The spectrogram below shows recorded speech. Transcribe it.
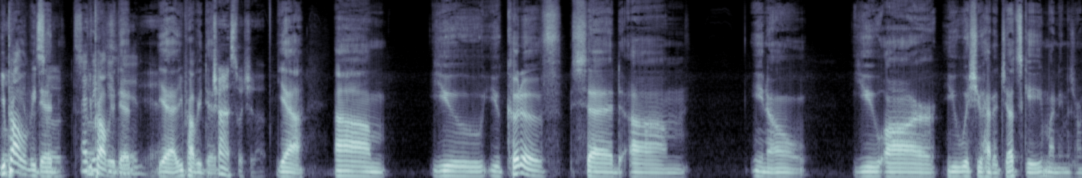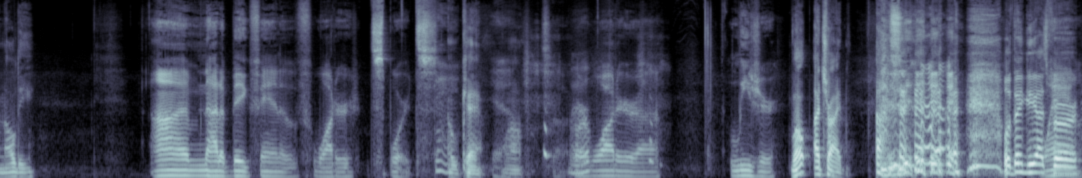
You Loki probably did. so I You probably you did. did. Yeah, you probably did. I'm did. trying to switch it up. Yeah. Um, you you could have said, um, you know, you are you wish you had a jet ski. My name is Ronaldi. I'm not a big fan of water sports. Dang. Okay. Yeah. Well, So, or water uh, leisure. well, I tried. well, thank you guys for Wow.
